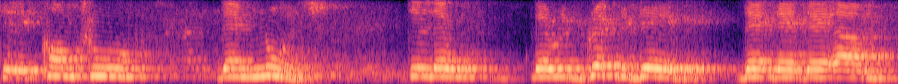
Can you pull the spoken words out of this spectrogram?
till it come through their noons, till they, they regret the day they, they, they, um,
